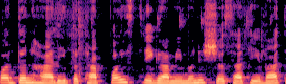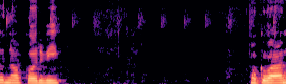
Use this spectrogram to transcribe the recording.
પરધનહારી તથા પરસ્ત્રીગામી મનુષ્ય સાથે વાત ન કરવી. ભગવાન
